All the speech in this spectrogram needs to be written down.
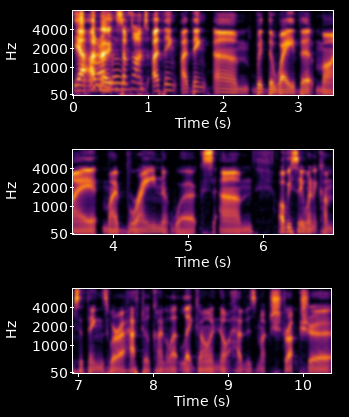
Yeah, I don't know. horse. Sometimes I think I think um, with the way that my my brain works, um, obviously when it comes to things where I have to kind of like let go and not have as much structure,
